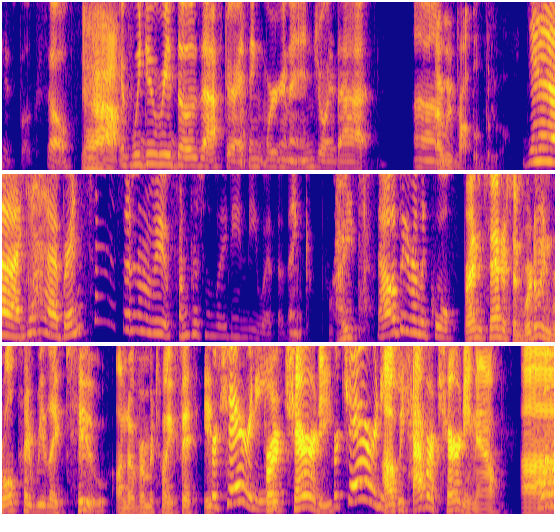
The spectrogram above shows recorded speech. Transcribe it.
his book. So Yeah. if we do read those after, I think we're gonna enjoy that. Um, I would probably will. Yeah, yeah. Brandon Sanderson would be a fun person to play D and D with. I think Right? that would be really cool Brandon Sanderson, we're doing role play Relay 2 on November 25th. for charity. For charity. For charity. Uh, we have our charity now. Uh, We'll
